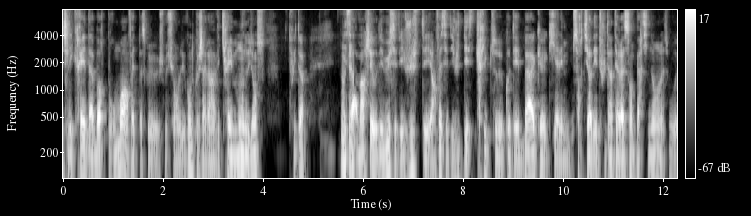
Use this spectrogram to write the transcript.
je l'ai créé d'abord pour moi, en fait, parce que je me suis rendu compte que j'avais envie de créer mon audience Twitter. Et ça a marché. Au début, c'était juste des, en fait, c'était juste des scripts côté back euh, qui allaient me sortir des tweets intéressants, pertinents et tout.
